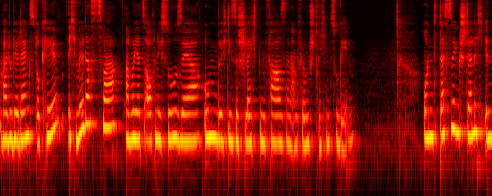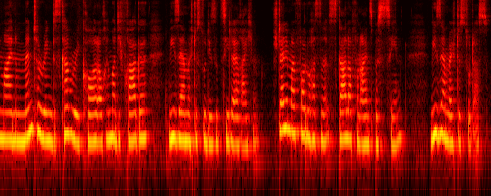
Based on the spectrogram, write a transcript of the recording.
weil du dir denkst, okay, ich will das zwar, aber jetzt auch nicht so sehr, um durch diese schlechten Phasen in Anführungsstrichen zu gehen. Und deswegen stelle ich in meinem Mentoring Discovery Call auch immer die Frage, wie sehr möchtest du diese Ziele erreichen? Stell dir mal vor, du hast eine Skala von 1 bis 10. Wie sehr möchtest du das?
